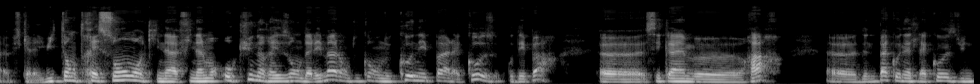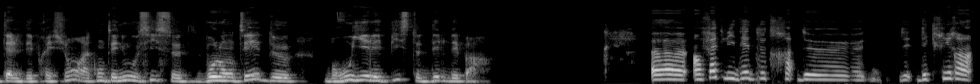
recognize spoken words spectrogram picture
euh, puisqu'elle a 8 ans, très sombre, qui n'a finalement aucune raison d'aller mal. En tout cas, on ne connaît pas la cause au départ. c'est quand même rare de ne pas connaître la cause d'une telle dépression. Racontez-nous aussi cette volonté de brouiller les pistes dès le départ. Euh, en fait, l'idée de, d'écrire,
